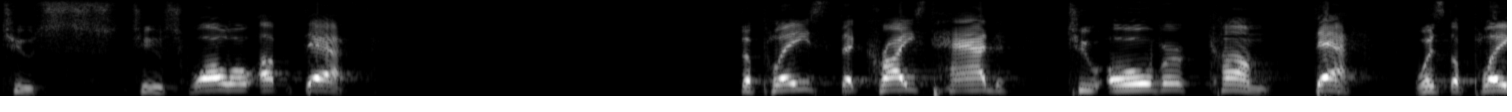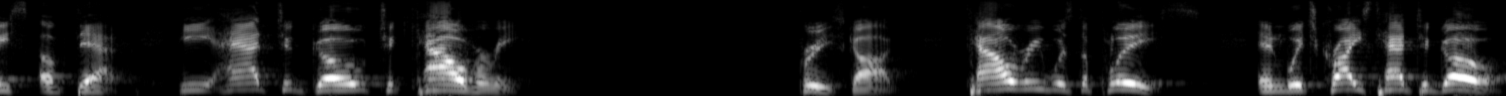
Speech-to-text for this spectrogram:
to, to swallow up death the place that Christ had to overcome death was the place of death. He had to go to Calvary. Praise God. Calvary was the place in which Christ had to go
